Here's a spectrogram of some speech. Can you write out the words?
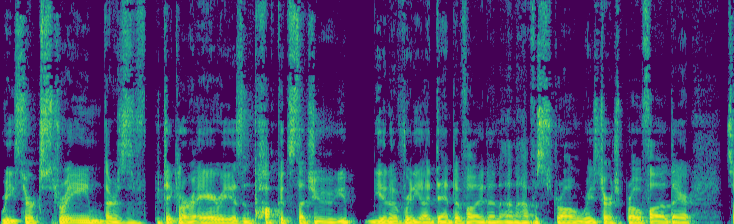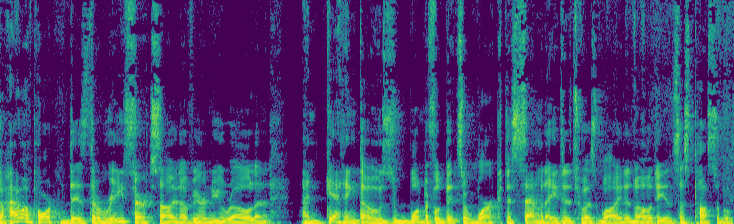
research stream. There's particular areas and pockets that you, you, you know, have really identified and, and have a strong research profile there. So how important is the research side of your new role and, and getting those wonderful bits of work disseminated to as wide an audience as possible.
